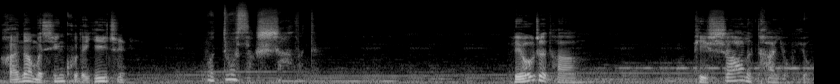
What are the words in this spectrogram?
还那么辛苦的医治你。我多想杀了他，留着他比杀了他有用。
